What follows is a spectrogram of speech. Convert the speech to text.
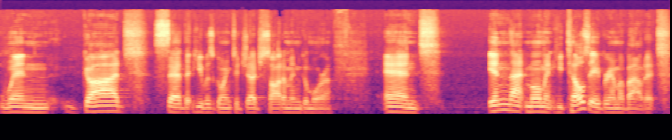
when God said that he was going to judge Sodom and Gomorrah. And in that moment, he tells Abraham about it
